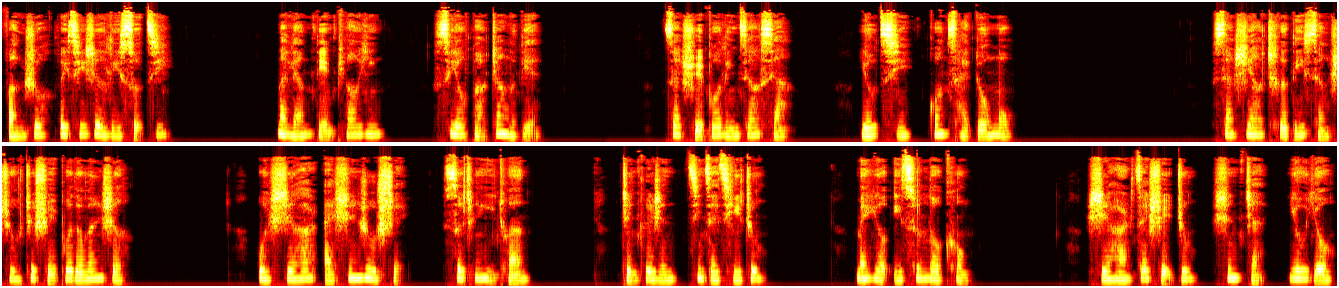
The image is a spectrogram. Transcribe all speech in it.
仿若为其热力所击，那两点飘音似又饱胀了点，在水波凝胶下，尤其光彩夺目，像是要彻底享受这水波的温热。我时而矮身入水，缩成一团，整个人浸在其中。没有一寸漏空。时而在水中伸展悠游，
